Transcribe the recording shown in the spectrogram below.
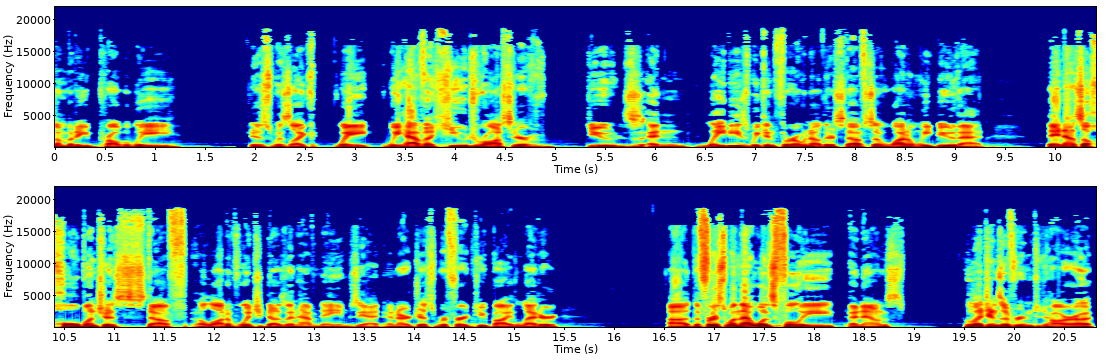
somebody probably just was like, wait, we have a huge roster of dudes and ladies we can throw in other stuff, so why don't we do that? They announced a whole bunch of stuff, a lot of which doesn't have names yet and are just referred to by letter. Uh, the first one that was fully announced Legends of Runeterra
